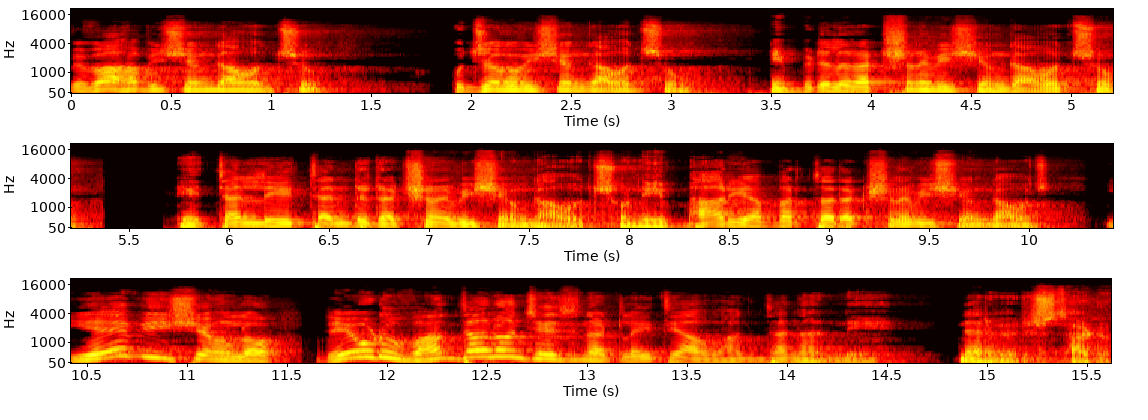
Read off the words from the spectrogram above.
వివాహ విషయం కావచ్చు ఉద్యోగ విషయం కావచ్చు నీ బిడ్డల రక్షణ విషయం కావచ్చు నీ తల్లి తండ్రి రక్షణ విషయం కావచ్చు నీ భార్య భర్త రక్షణ విషయం కావచ్చు. ఏ విషయంలో దేవుడు వాగ్దానం చేసినట్లయితే ఆ వాగ్దానాన్ని నెరవేరుస్తాడు.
